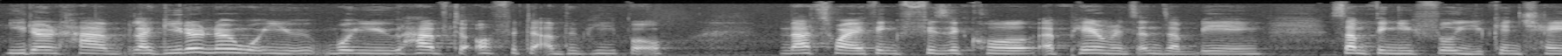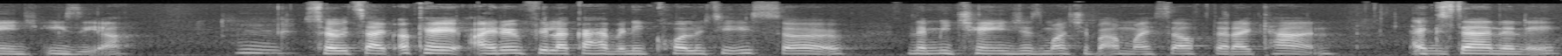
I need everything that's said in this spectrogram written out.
you don't have, like, you don't know what you what you have to offer to other people. That's why I think physical appearance ends up being something you feel you can change easier. So it's like, okay, I don't feel like I have any qualities, so let me change as much about myself that I can externally.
